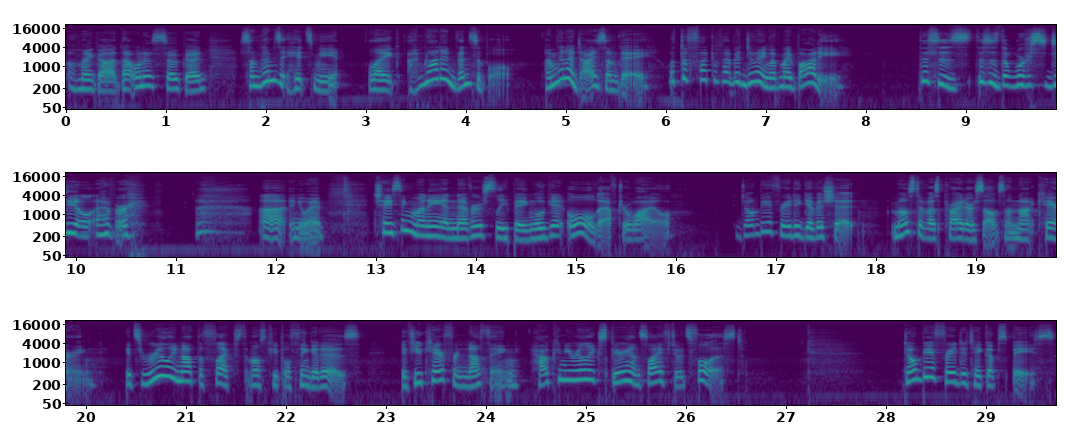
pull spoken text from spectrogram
oh my God, that one is so good. Sometimes it hits me like I'm not invincible. I'm gonna die someday. What the fuck have I been doing with my body? This is this is the worst deal ever. Uh, anyway, Chasing money and never sleeping will get old after a while. Don't be afraid to give a shit. Most of us pride ourselves on not caring. It's really not the flex that most people think it is. If you care for nothing, how can you really experience life to its fullest? Don't be afraid to take up space.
